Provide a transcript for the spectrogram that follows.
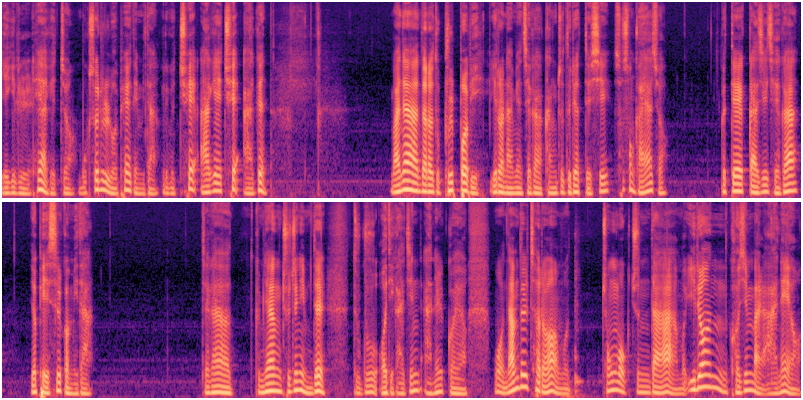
얘기를 해야겠죠. 목소리를 높여야 됩니다. 그리고 최악의 최악은 만약 하더라도 불법이 일어나면 제가 강조드렸듯이 소송 가야죠. 그때까지 제가 옆에 있을 겁니다. 제가 그냥 주주님들 누구 어디 가진 않을 거예요. 뭐 남들처럼 뭐 종목 준다 뭐 이런 거짓말 안 해요.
